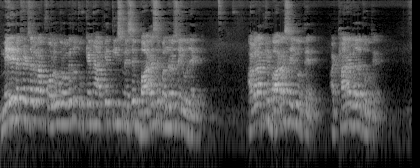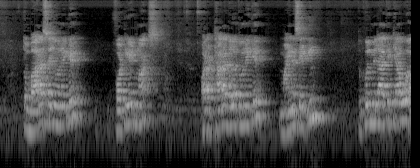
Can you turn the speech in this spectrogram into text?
मेरे मेथड्स अगर आप फॉलो करोगे तो तुक्के में आपके 30 में से 12 से 15 सही हो जाएँगे। अगर आपके 12 सही होते हैं 18 गलत होते हैं तो 12 सही होने के 48 मार्क्स और 18 गलत होने के माइनस एटीन तो कुल मिला के क्या हुआ?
